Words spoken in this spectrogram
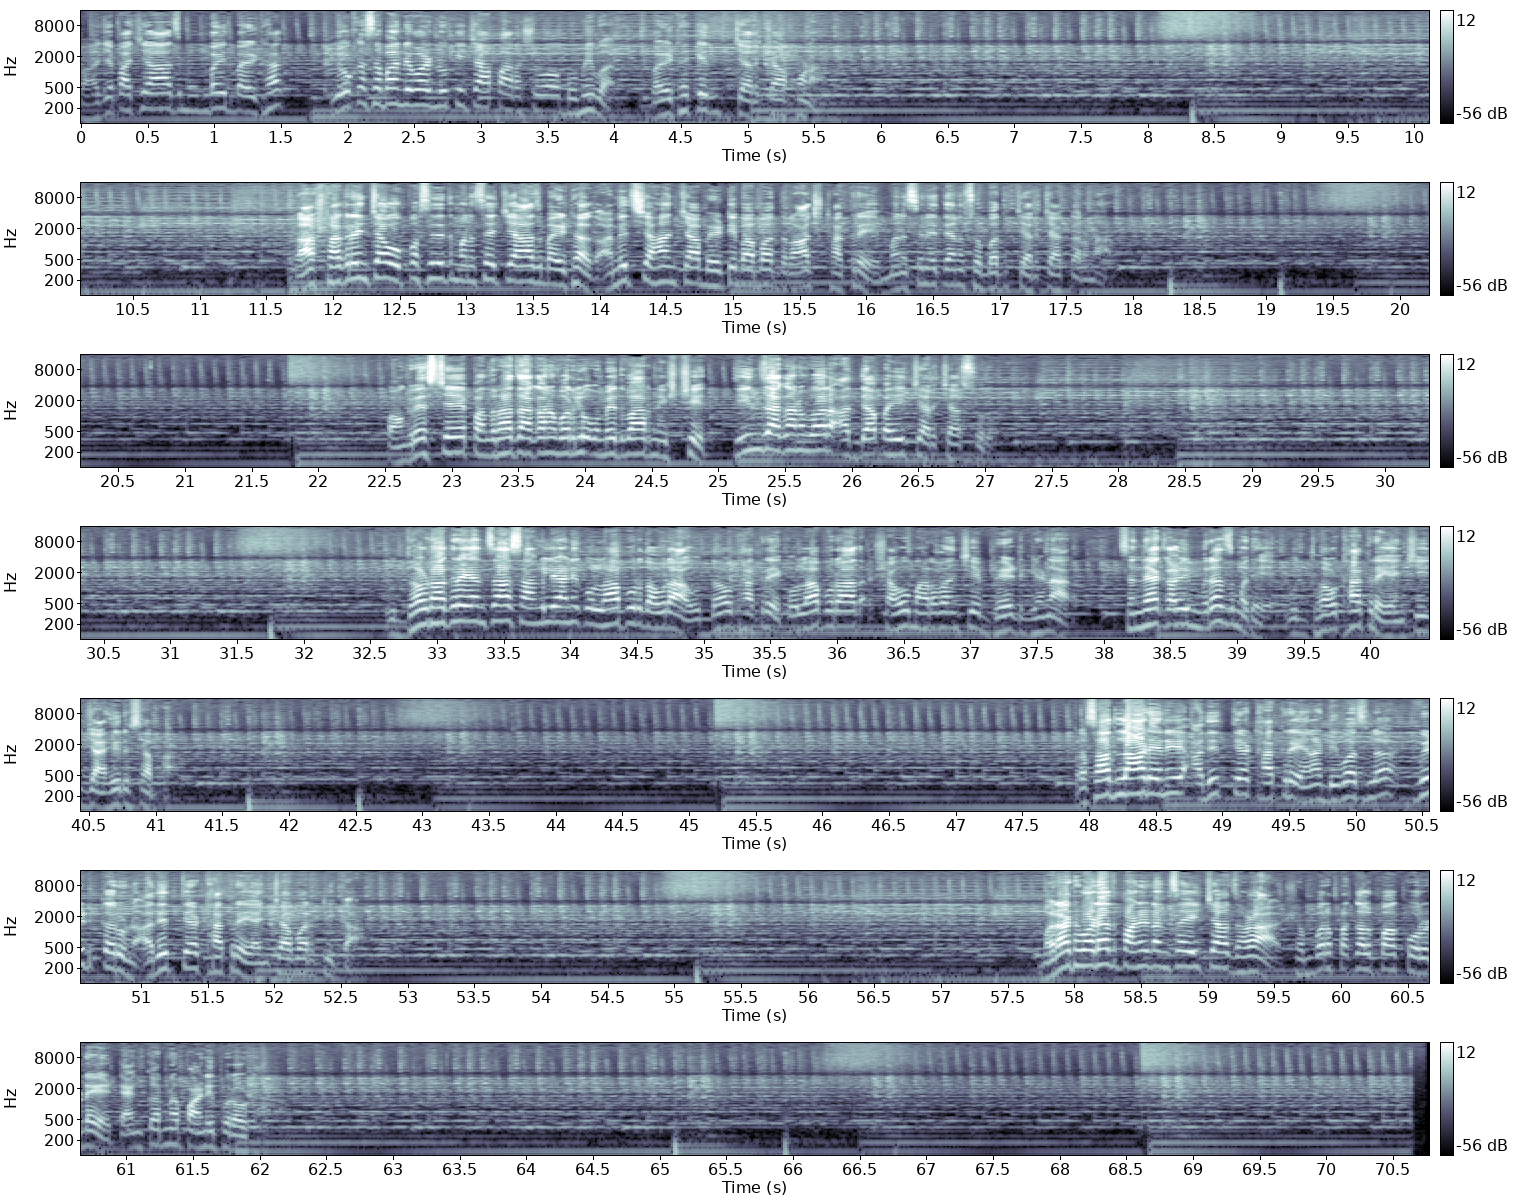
भाजपाची आज मुंबईत बैठक. लोकसभा निवडणुकीच्या पार्श्वभूमीवर बैठकीत चर्चा होणार. राज ठाकरेंच्या उपस्थितीत मनसेची आज बैठक. अमित शहांच्या भेटीबाबत राज ठाकरे मनसे नेत्यांसोबत चर्चा करणार. काँग्रेसचे पंधरा जागांवरील उमेदवार निश्चित. तीन जागांवर अद्यापही चर्चा सुरू. उद्धव ठाकरे यांचा सांगली आणि कोल्हापूर दौरा. उद्धव ठाकरे कोल्हापुरात शाहू महाराजांची भेट घेणार. संध्याकाळी मिरजमध्ये उद्धव ठाकरे यांची जाहीर सभा. प्रसाद लाड यांनी आदित्य ठाकरे यांना डिवचलं. ट्विट करून आदित्य ठाकरे यांच्यावर टीका. मराठवाड्यात पाणी टंचाईच्या झळा. शंभर प्रकल्प कोरडे. टँकरनं पाणी पुरवठा.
